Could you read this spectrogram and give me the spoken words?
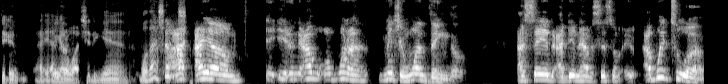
Dude, I, I, gotta watch it again. Well, that's awesome. I, I um, I want to mention one thing though. I said I didn't have a system. I went to a,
